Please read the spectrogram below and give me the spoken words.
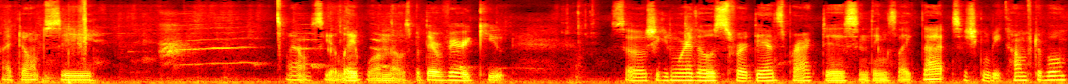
I don't see I don't see a label on those, but they're very cute. So she can wear those for a dance practice and things like that so she can be comfortable.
